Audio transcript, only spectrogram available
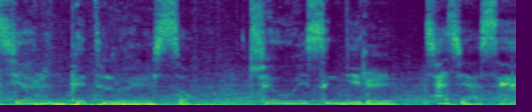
치열한 배틀로얄 속 최후의 승리를 차지하세요.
